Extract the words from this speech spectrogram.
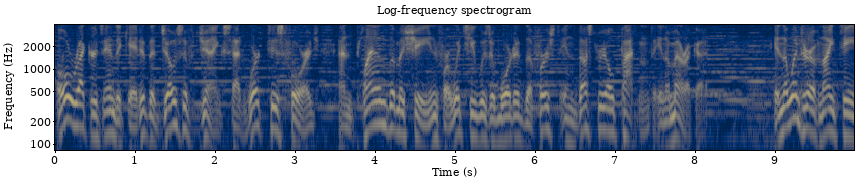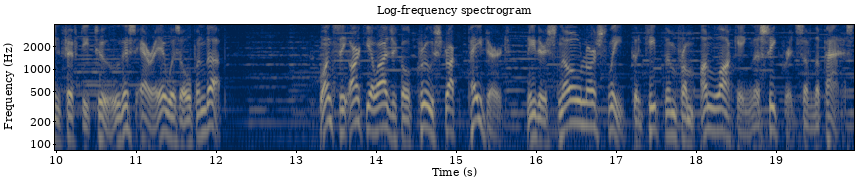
old records indicated that Joseph Jenks had worked his forge and planned the machine for which he was awarded the first industrial patent in America. In the winter of 1952, this area was opened up. Once the archaeological crew struck pay dirt, neither snow nor sleet could keep them from unlocking the secrets of the past.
